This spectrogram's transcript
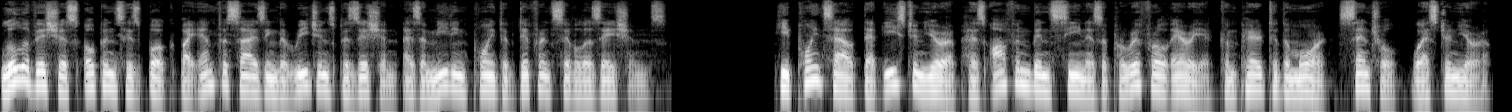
Liulevicius opens his book by emphasizing the region's position as a meeting point of different civilizations. He points out that Eastern Europe has often been seen as a peripheral area compared to the more central Western Europe.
